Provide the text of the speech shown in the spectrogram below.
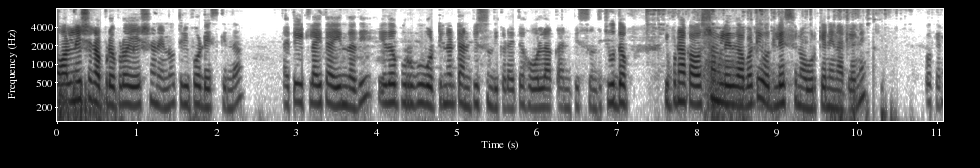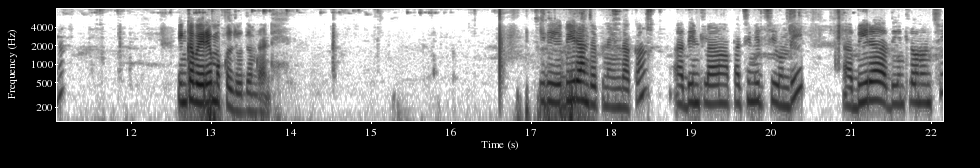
పాలినేషన్ అప్పుడెప్పుడో వేసిన నేను త్రీ ఫోర్ డేస్ కింద. అయితే ఇట్లా అయితే అయింది అది. ఏదో పురుగు కొట్టినట్టు అనిపిస్తుంది ఇక్కడైతే హోల్ లాగా అనిపిస్తుంది. చూద్దాం. ఇప్పుడు నాకు అవసరం లేదు కాబట్టి వదిలేస్తున్నా ఊరికే నేను అట్లనే. ఓకేనా? ఇంకా వేరే మొక్కలు చూద్దాం రండి. ఇది బీర అని చెప్పిన ఇందాక. దీంట్లో పచ్చిమిర్చి ఉంది. ఆ, బీర దీంట్లో నుంచి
